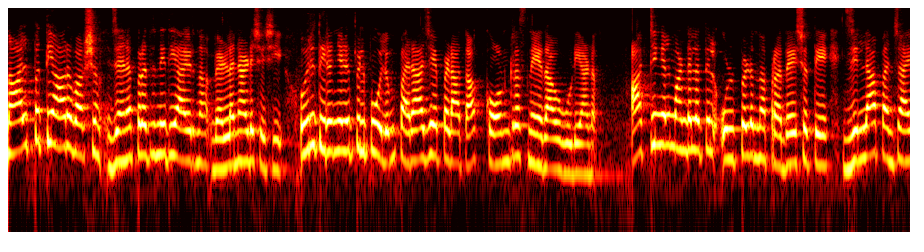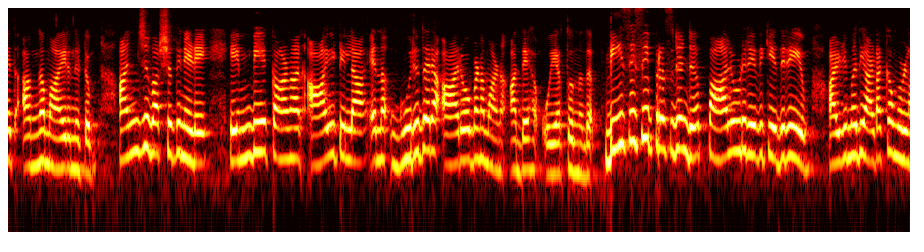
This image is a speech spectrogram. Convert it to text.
നാൽപ്പത്തിയാറ് വർഷം ജനപ്രതിനിധിയായിരുന്ന വെള്ളനാട് ശശി ഒരു തിരഞ്ഞെടുപ്പിൽ പോലും പരാജയപ്പെടാത്ത കോൺഗ്രസ് നേതാവ് കൂടിയാണ്. ആറ്റിങ്ങൽ മണ്ഡലത്തിൽ ഉൾപ്പെടുന്ന പ്രദേശത്തെ ജില്ലാ പഞ്ചായത്ത് അംഗമായിരുന്നിട്ടും അഞ്ച് വർഷത്തിനിടെ എം പിയെ കാണാൻ ആയിട്ടില്ല എന്ന ഗുരുതര ആരോപണമാണ് അദ്ദേഹം ഉയർത്തുന്നത്. D C C president Palode രവിക്കെതിരെയും അഴിമതി അടക്കമുള്ള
